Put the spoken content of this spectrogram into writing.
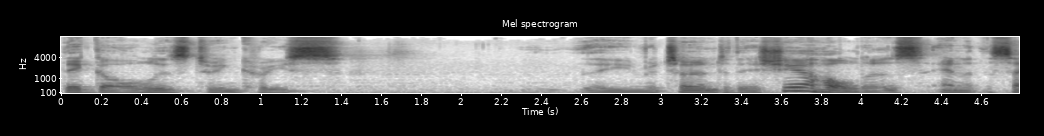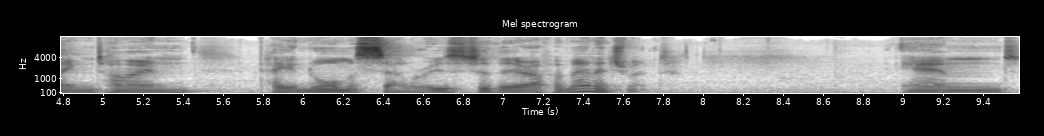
Their goal is to increase the return to their shareholders and at the same time pay enormous salaries to their upper management. And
